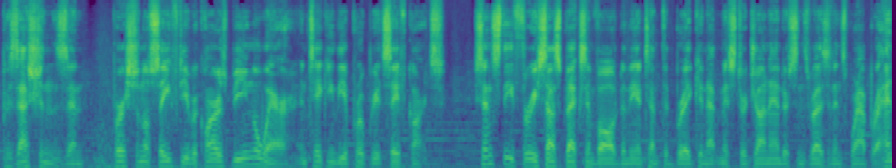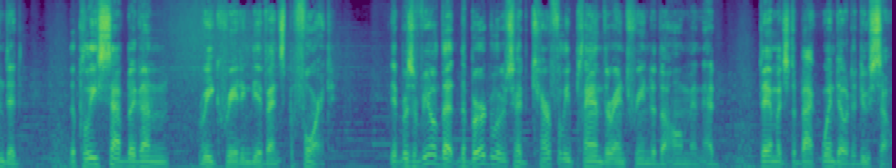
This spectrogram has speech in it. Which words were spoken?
possessions and personal safety requires being aware and taking the appropriate safeguards. Since the three suspects involved in the attempted break in at Mr. John Anderson's residence were apprehended, the police have begun recreating the events before it. It was revealed that the burglars had carefully planned their entry into the home and had damaged a back window to do so.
